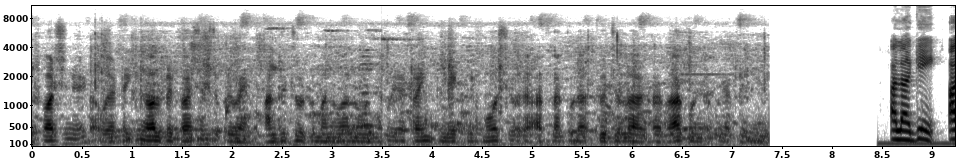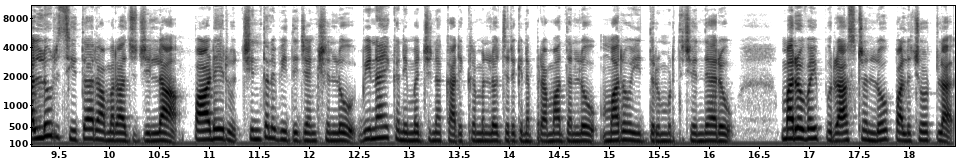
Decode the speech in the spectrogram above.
unfortunate we are taking all precautions to prevent అందరి చోట్ల మన వాళ్ళు we are trying to make it more sure అట్లా కూడా ఫ్యూచర్లో అక్కడ రాకుండా వీఆర్ అలాగే అల్లూరి సీతారామరాజు జిల్లా పాడేరు చింతలవీధి జంక్షన్లో వినాయక నిమజ్జన కార్యక్రమంలో జరిగిన ప్రమాదంలో మరో ఇద్దరు మృతి చెందారు. మరోవైపు రాష్ట్రంలో పలుచోట్ల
